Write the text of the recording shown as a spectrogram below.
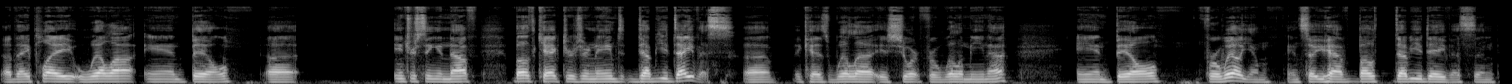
Uh, they play Willa and Bill. Uh, interesting enough, both characters are named W. Davis uh, because Willa is short for Wilhelmina and Bill for William. And so you have both W. Davis, and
